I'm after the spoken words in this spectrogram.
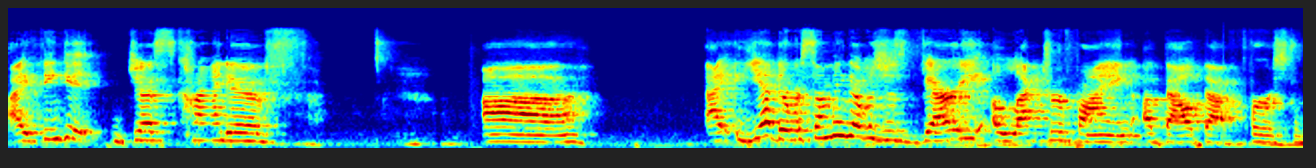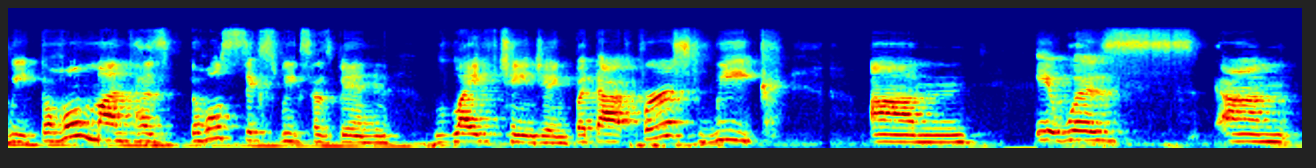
I think it just kind of, uh, I, yeah, there was something that was just very electrifying about that first week. The whole month has, the whole six weeks has been life changing, but that first week, um, it was, um,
